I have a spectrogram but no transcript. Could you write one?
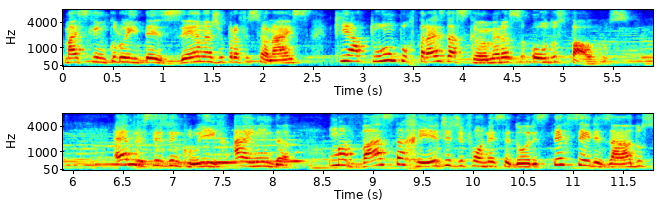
mas que inclui dezenas de profissionais que atuam por trás das câmeras ou dos palcos. É preciso incluir ainda uma vasta rede de fornecedores terceirizados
